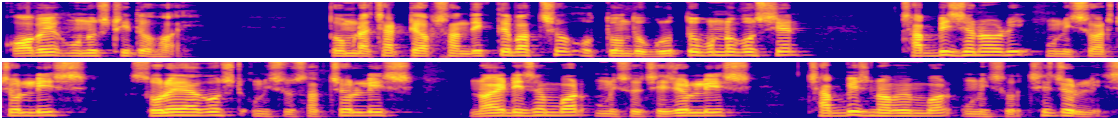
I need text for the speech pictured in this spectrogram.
কবে অনুষ্ঠিত হয়? তোমরা চারটে অপশান দেখতে পাচ্ছ, অত্যন্ত গুরুত্বপূর্ণ কোশ্চেন ছাব্বিশ জানুয়ারি উনিশশো আটচল্লিশ, ষোলোই আগস্ট উনিশশো সাতচল্লিশ, নয় ডিসেম্বর উনিশশো ছেচল্লিশ, ছাব্বিশ নভেম্বর উনিশশো ছেচল্লিশ।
